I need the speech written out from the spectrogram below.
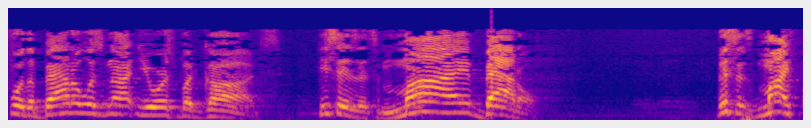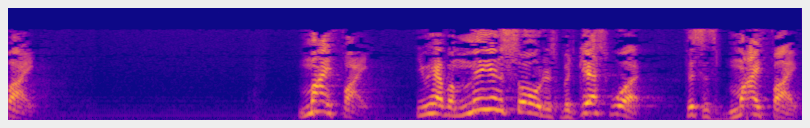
For the battle is not yours, but God's. He says, It's my battle. This is my fight. My fight. You have a million soldiers, but guess what? This is my fight.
